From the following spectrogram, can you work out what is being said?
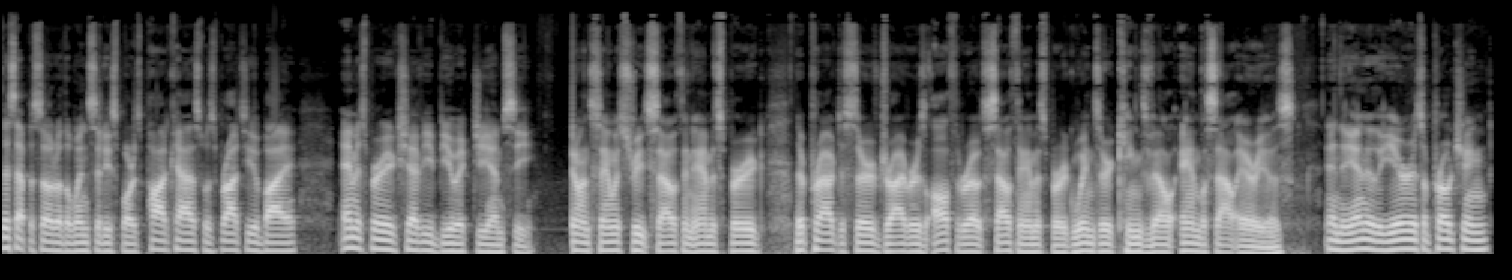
This episode of the Win City Sports Podcast was brought to you by Amherstburg Chevy Buick GMC. On Sandwich Street South in Amherstburg, they're proud to serve drivers all throughout South Amherstburg, Windsor, Kingsville, and LaSalle areas. and the end of the year is approaching.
